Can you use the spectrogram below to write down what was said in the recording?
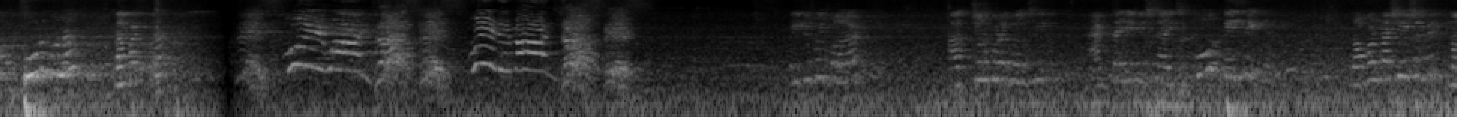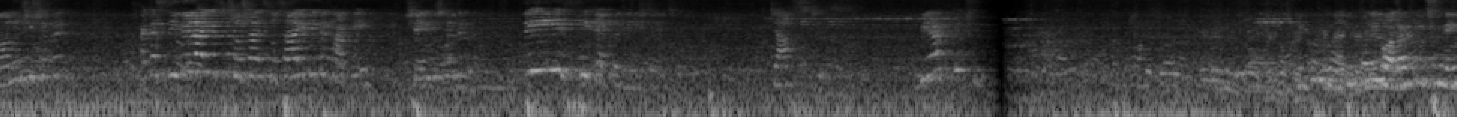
অপূর্ব না ব্যাপারটা এইটুকুই বলার হাত জোর করে বলছি একটা জিনিস চাইছি খুব বেসিক নগরবাসী হিসেবে মানুষ হিসেবে একটা সিভিলাইজড সোশ্যাল সোসাইটিতে থাকি সেই হিসেবে বেসিক একটা জিনিস চাইছি জাস্টিস বিরাট কিছু দেখুন, নতুন করে বলার কিছু নেই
